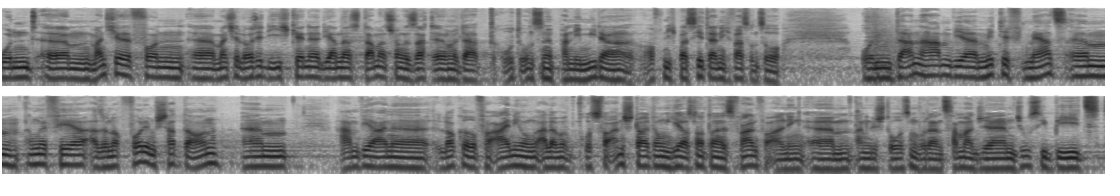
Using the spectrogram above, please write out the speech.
und ähm, manche von äh, manche Leute, die ich kenne, die haben das damals schon gesagt, äh, da droht uns eine Pandemie, da hoffentlich passiert da nicht was und so. Und dann haben wir Mitte März ähm, ungefähr, also noch vor dem Shutdown, ähm, haben wir eine lockere Vereinigung aller Großveranstaltungen hier aus Nordrhein-Westfalen vor allen Dingen ähm, angestoßen, wo dann Summer Jam, Juicy Beats,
